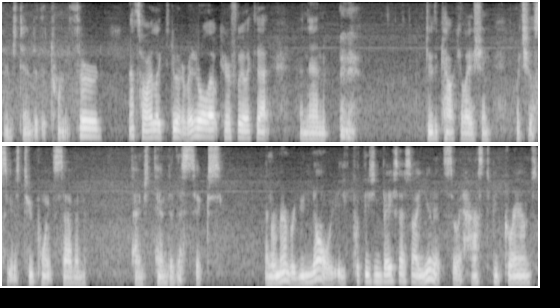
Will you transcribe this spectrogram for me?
times 10 to the 23rd that's how I like to do it. I write it all out carefully like that and then do the calculation which you'll see is 2.7 times 10 to the 6 and remember you know you've put these in base SI units so it has to be grams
